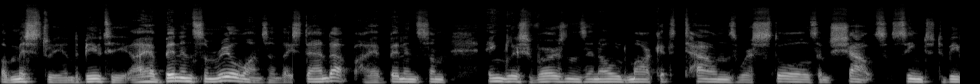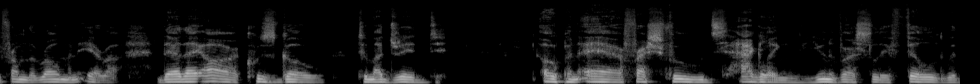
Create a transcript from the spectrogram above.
of mystery and beauty. I have been in some real ones and they stand up. I have been in some English versions in old market towns where stalls and shouts seemed to be from the Roman era. There they are, Cuzco to Madrid open air, fresh foods, haggling, universally filled with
